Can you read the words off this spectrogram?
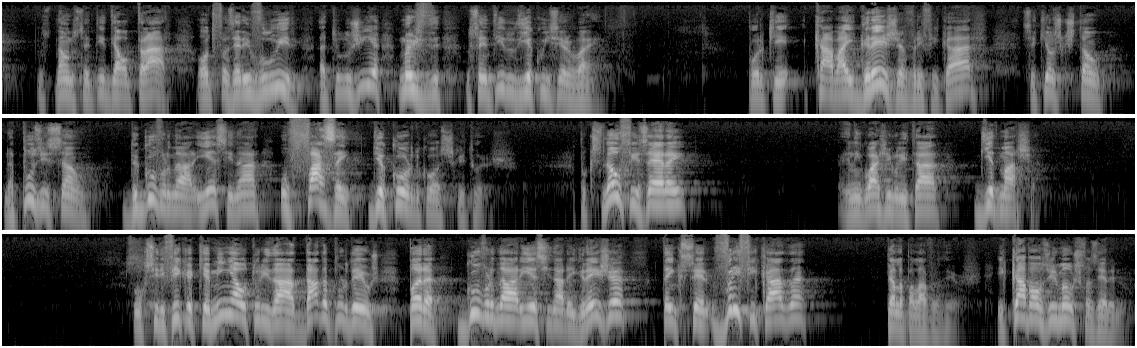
não no sentido de alterar ou de fazer evoluir a teologia, mas de, no sentido de a conhecer bem. Porque cabe à Igreja verificar se aqueles que estão na posição de governar e ensinar o fazem de acordo com as Escrituras. Porque se não o fizerem, em linguagem militar, guia de marcha. O que significa que a minha autoridade dada por Deus para governar e ensinar a igreja tem que ser verificada pela palavra de Deus. E cabe aos irmãos fazerem-no.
